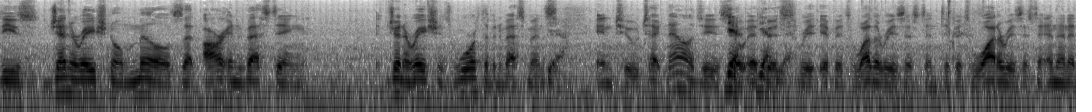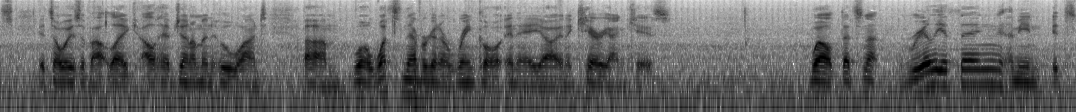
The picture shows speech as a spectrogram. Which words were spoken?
these generational mills that are investing generations worth of investments Yeah. Into technology. So Yeah, if yeah, it's yeah. Re- if it's weather resistant, if it's water resistant, and then it's it's always about like I'll have gentlemen who want, um, well, what's never going to wrinkle in a uh, in a carry-on case? Well, that's not really a thing. I mean, it's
